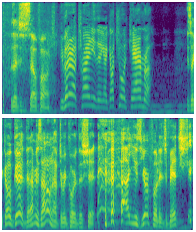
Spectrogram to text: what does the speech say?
Or is that just a cell phone? You better not try anything. I got you on camera. He's like, oh, good. Then that means I don't have to record this shit. I'll use your footage, bitch.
